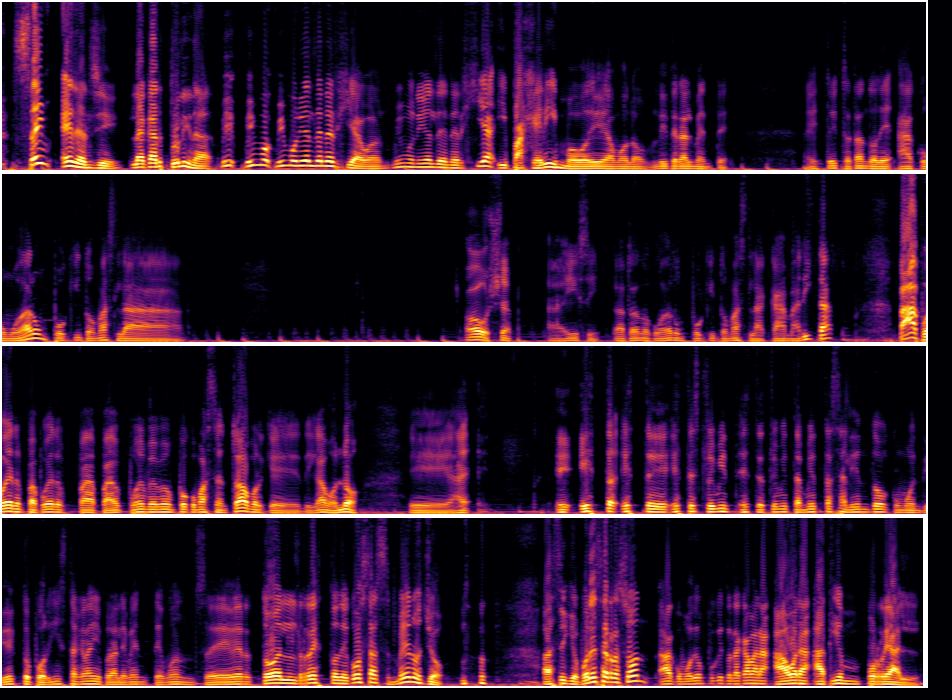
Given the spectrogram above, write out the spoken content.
Same energy, la cartulina. Mi- mismo, mismo nivel de energía, weón. Mismo nivel de energía y pajerismo, digámoslo, literalmente. Ahí estoy tratando de acomodar un poquito más la. Oh, shit. Ahí sí, está tratando de acomodar un poquito más la camarita. Para poder, para poder, para, poderme ver un poco más centrado, porque digámoslo. eh, eh, este, este streaming, este streaming también está saliendo como en directo por Instagram y probablemente bueno, se debe ver todo el resto de cosas menos yo. Así que por esa razón acomodé un poquito la cámara ahora a tiempo real.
